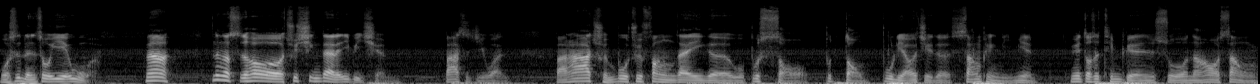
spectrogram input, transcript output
我是人寿业务嘛，那那个时候去信贷了一笔钱，八十几万，把它全部去放在一个我不熟、不懂、不了解的商品里面，因为都是听别人说，然后上网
